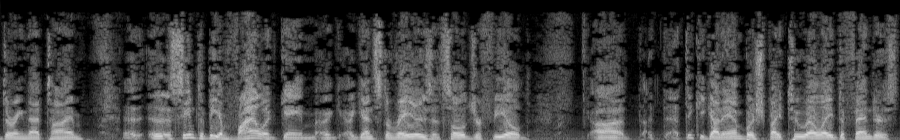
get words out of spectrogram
during that time. Uh, it seemed to be a violent game ag- against the Raiders at Soldier Field. Uh, I, I think you got ambushed by two LA defenders.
